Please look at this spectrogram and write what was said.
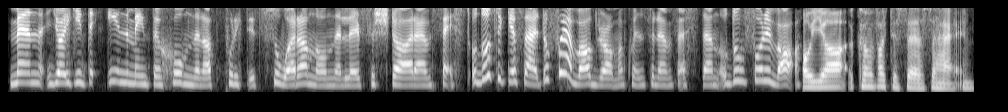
Men jag gick inte in med intentionen att på riktigt såra någon eller förstöra en fest. Och då tycker jag så här, då får jag vara drama queen för den festen och då får det vara. Och jag kommer faktiskt säga så här.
